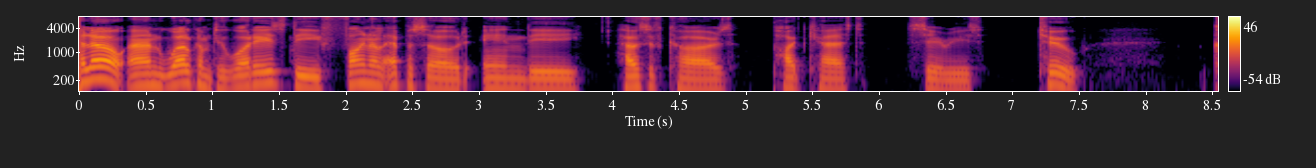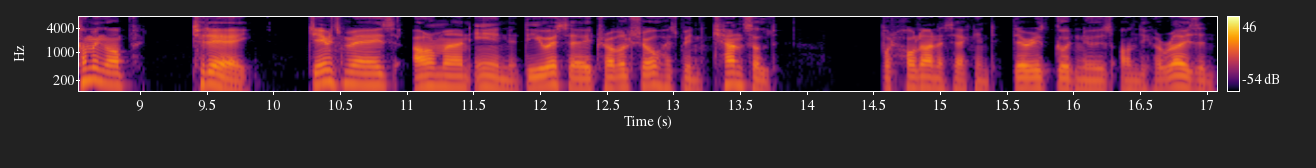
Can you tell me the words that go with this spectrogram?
Hello, and welcome to what is the final episode in the House of Cars podcast series 2. Coming up today, James May's Our Man in the USA travel show has been cancelled. But hold on a second, there is good news on the horizon.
